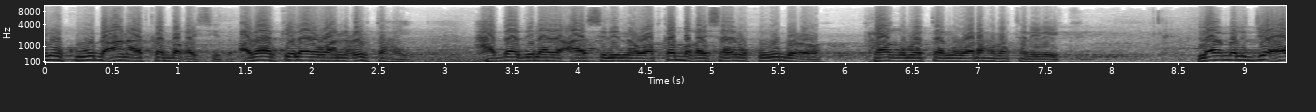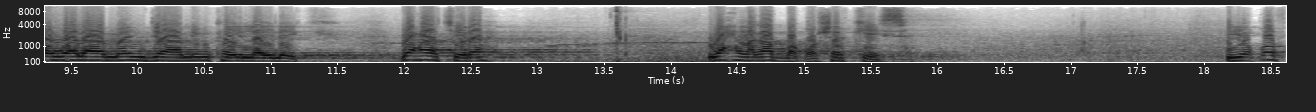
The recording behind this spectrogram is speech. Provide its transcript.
inuu kugu dhacana aad ka baqaysid. Cadaabka ilaahay waa nicib tahay. Haddaad ilaahay caasididna waad ka baqaysaa inuu kugu dhaco. Warahbatan ilayk. Laa malja'a walaa manja minka ila ilayk. Waxaa jira wax laga baqo sharkiisa iyo qof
